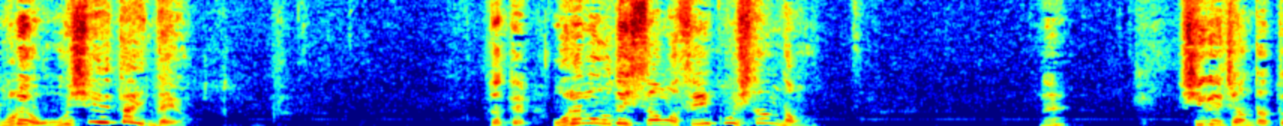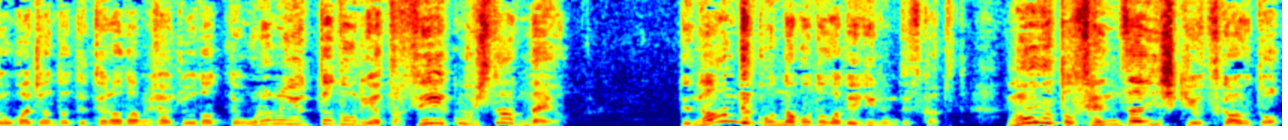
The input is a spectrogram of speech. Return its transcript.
俺を教えたいんだよ。だって俺のお弟子さんは成功したんだもん。ね？しげちゃんだっておばちゃんだって寺田の社長だって俺の言った通りやったら成功したんだよ。でなんでこんなことができるんですかって脳と潜在意識を使うと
